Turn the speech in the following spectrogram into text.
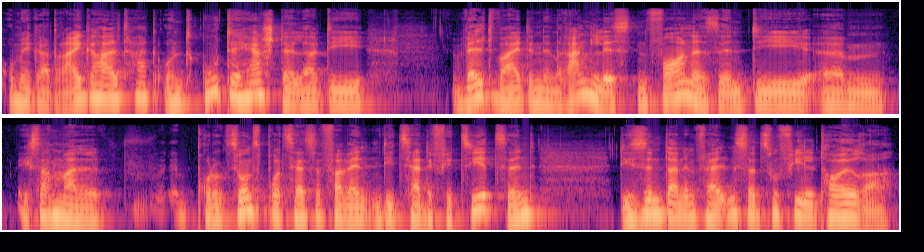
Omega-3-Gehalt hat. Und gute Hersteller, die weltweit in den Ranglisten vorne sind, die, ähm, ich sag mal, Produktionsprozesse verwenden, die zertifiziert sind, die sind dann im Verhältnis dazu viel teurer.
